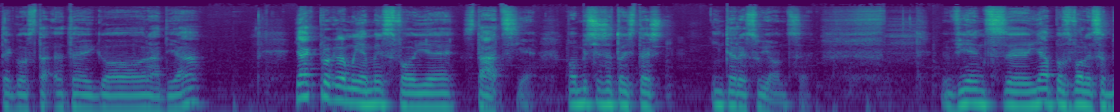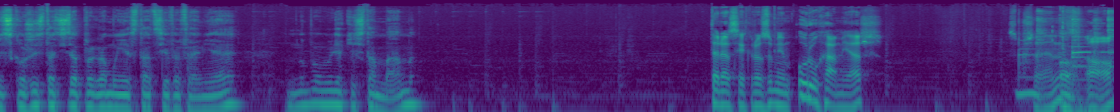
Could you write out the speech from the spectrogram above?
tego, tego radia. Jak programujemy swoje stacje? Bo myślę, że to jest też interesujące. Więc y, ja pozwolę sobie skorzystać i zaprogramuję stację w FM-ie. No bo jakieś tam mam. teraz, jak rozumiem, uruchamiasz sprzęt. O. O,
